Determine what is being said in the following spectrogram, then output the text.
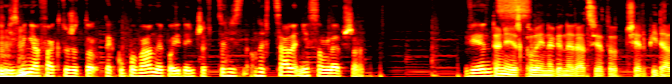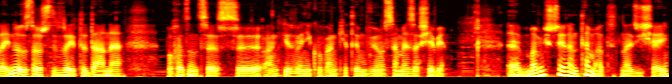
co nie mhm. zmienia faktu, że to, te kupowane pojedyncze, one wcale nie są lepsze. Więc... To nie jest kolejna generacja, to cierpi dalej. No zresztą tutaj te dane pochodzące z e, ankiet, wyników ankiety mówią same za siebie. E, mam jeszcze jeden temat na dzisiaj,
